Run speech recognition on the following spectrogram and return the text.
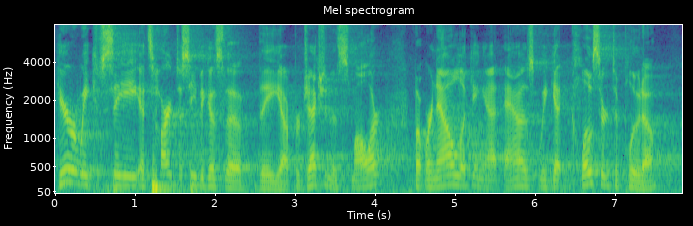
Here we see, it's hard to see because the, the uh, projection is smaller, but we're now looking at as we get closer to Pluto,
